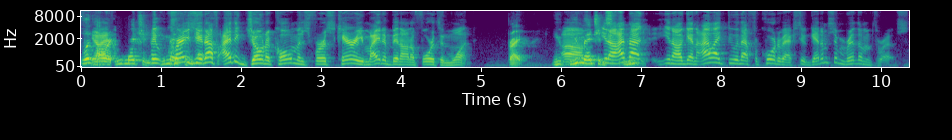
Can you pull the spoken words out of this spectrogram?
Look, you, know, right, you mentioned, you mentioned crazy enough. I think Jonah Coleman's first carry might have been on a fourth and one. Right. You, Um, you mentioned, you know, I'm not, you know, again, I like doing that for quarterbacks too. Get them some rhythm throws.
